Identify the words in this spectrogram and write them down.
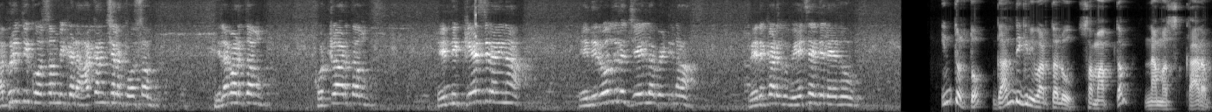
అభివృద్ధి కోసం ఇక్కడ ఆకాంక్షల కోసం నిలబడతాం కొట్లాడతాం. ఎన్ని కేసులైనా ఎన్ని రోజులు జైల్లో పెట్టినా వెనకడుగు వేసేది లేదు. ఇంతటితో గాంధీగిరి వార్తలు సమాప్తం. నమస్కారం.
